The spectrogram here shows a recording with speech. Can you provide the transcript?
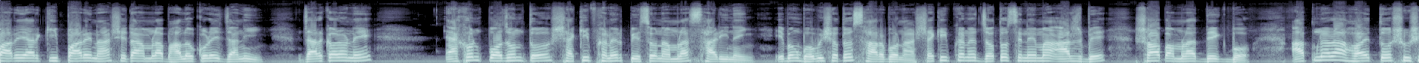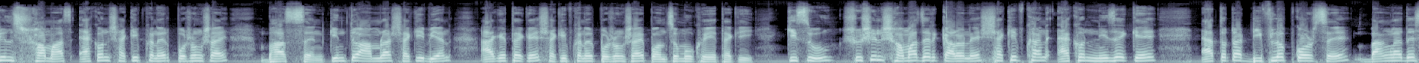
পারে আর কি পারে না, সেটা আমরা ভালো করে জানি। যার কারণে এখন পর্যন্ত শাকিব খানের পেছন আমরা ছাড়ি নাই এবং ভবিষ্যতেও ছাড়ব না। শাকিব খানের যত সিনেমা আসবে, সব আমরা দেখব। আপনারা হয়তো সুশীল সমাজ এখন শাকিব খানের প্রশংসায় ভাসছেন, কিন্তু আমরা সাকিবিয়ান আগে থেকে শাকিব খানের প্রশংসায় পঞ্চমুখ হয়ে থাকি। কিছু সুশীল সমাজের কারণে শাকিব খান এখন নিজেকে এতটা ডেভেলপ করছে, বাংলাদেশ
